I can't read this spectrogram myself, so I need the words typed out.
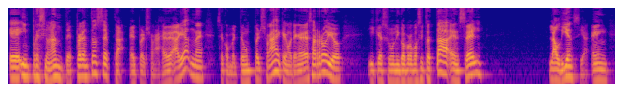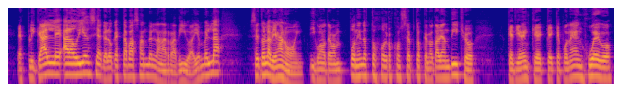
eh, impresionantes, pero entonces o el personaje de Ariadne se convierte en un personaje que no tiene desarrollo y que su único propósito está en ser la audiencia, en explicarle a la audiencia qué es lo que está pasando en la narrativa. Y en verdad se torna bien annoying. Y cuando te van poniendo estos otros conceptos que no te habían dicho, que tienen que, que, que poner en juego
